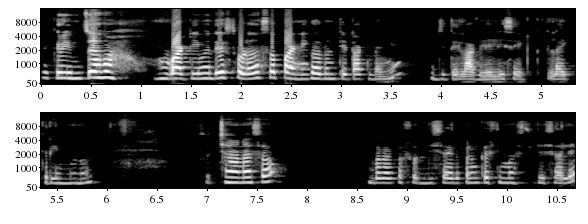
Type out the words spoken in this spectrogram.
त्या क्रीमच्या वा वाटीमध्येच थोडंसं पाणी घालून ते टाकलं मी. म्हणजे ते लागलेली सेट लाईक क्रीम म्हणून. सो छान असं. बघा कसं दिसायला पण कशी मस्त दिसायले.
